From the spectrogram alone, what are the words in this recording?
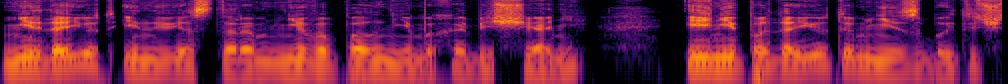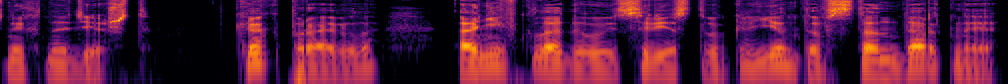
не дают инвесторам невыполнимых обещаний и не подают им несбыточных надежд. Как правило, они вкладывают средства клиентов в стандартные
